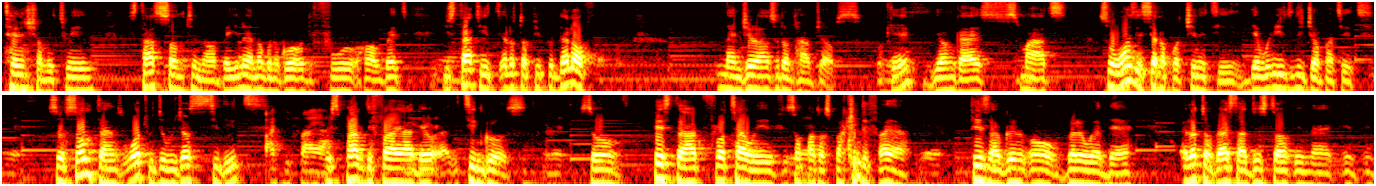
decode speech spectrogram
tension between start something up, but you know you're not going to go out the full haul. But you start it. A lot of people, a lot of Nigerians who don't have jobs. Okay, Yes. young guys, smart. So once they see an opportunity, they will easily jump at it. Yes. So sometimes what we do, we just seed it, Spark the fire. we spark the fire, Yeah. the thing grows. Yes. So Paystack, Flutterwave, is some Yeah. part of sparking the fire Yeah. things are going oh very well there. A lot of guys are doing stuff in, uh, in in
